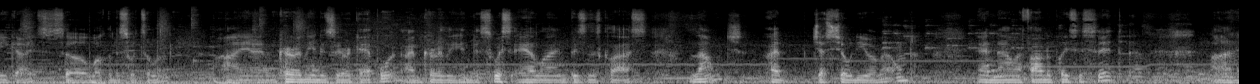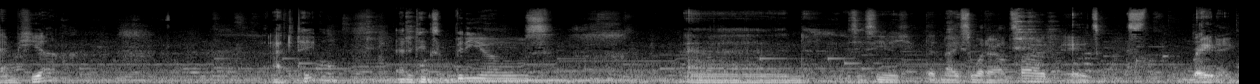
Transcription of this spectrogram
Hey guys, so welcome to Switzerland. I am currently in the Zurich airport. I'm currently in the Swiss airline business class lounge. I just showed you around and now I found a place to sit. I'm here at the table editing some videos and as you see the nice weather outside, it's raining.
